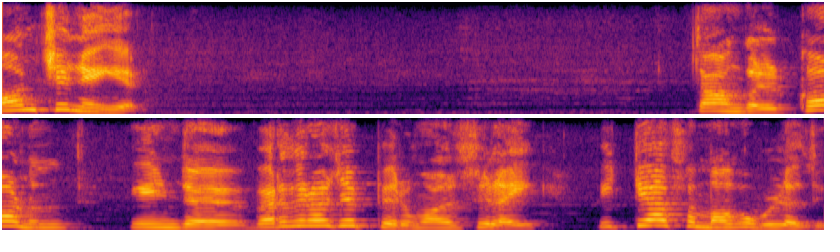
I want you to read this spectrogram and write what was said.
ஆஞ்சநேயர். தாங்கள் காணும் இந்த வரதராஜ பெருமாள் சிலை வித்தியாசமாக உள்ளது.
